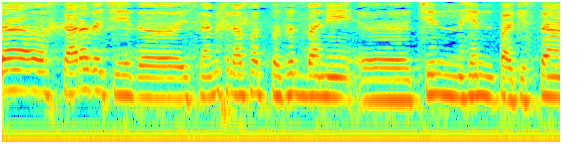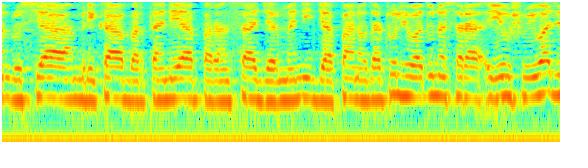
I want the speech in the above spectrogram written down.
دا ښکاره ده چې د اسلامي خلافت په ضد باندې چین، هند، پاکستان، روسیه، امریکا، برتانیه، فرانسه، جرمني، جاپان او دا ټول هېوادونه سره یو شو. یوازې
